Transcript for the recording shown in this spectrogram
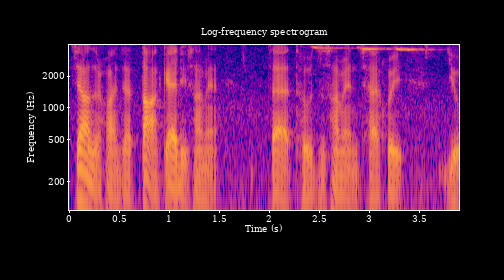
这样子的话，在大概率上面，在投资上面才会有。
